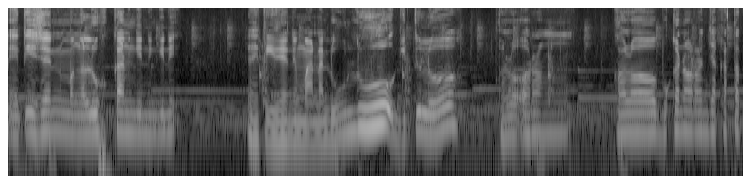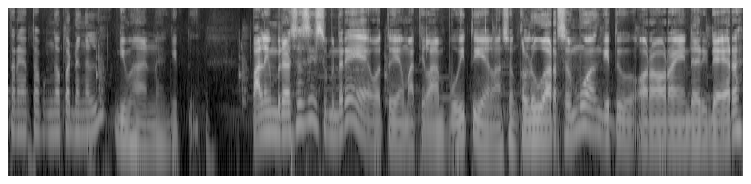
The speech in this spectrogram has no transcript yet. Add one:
netizen mengeluhkan gini-gini. Netizen yang mana dulu gitu loh. Kalau orang kalau bukan orang Jakarta ternyata nggak pada ngeluh gimana gitu. Paling berasa sih sebenarnya ya waktu yang mati lampu itu ya langsung keluar semua gitu orang-orang yang dari daerah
